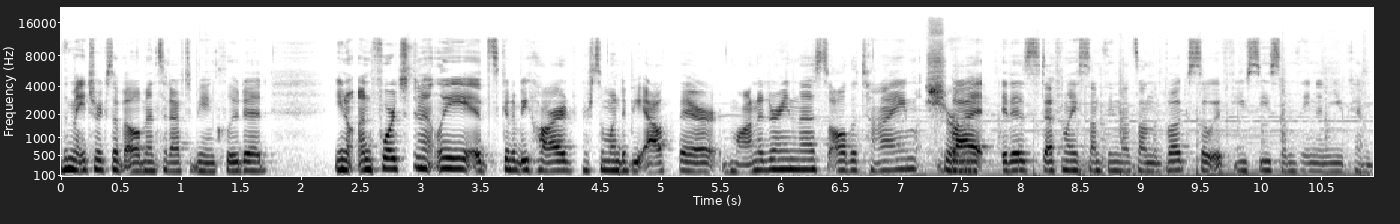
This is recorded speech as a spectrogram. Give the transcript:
the matrix of elements that have to be included. You know, unfortunately, it's going to be hard for someone to be out there monitoring this all the time. Sure. But it is definitely something that's on the books. So if you see something and you can,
